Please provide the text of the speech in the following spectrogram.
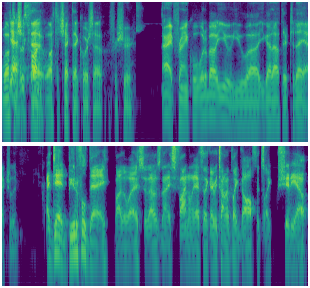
We'll have Yeah, to it was check fun. that. We'll have to check that course out for sure. All right, Frank. Well, what about you? You uh you got out there today actually. I did. Beautiful day, by the way. So that was nice. Finally, I feel like every time I play golf, it's like shitty out.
